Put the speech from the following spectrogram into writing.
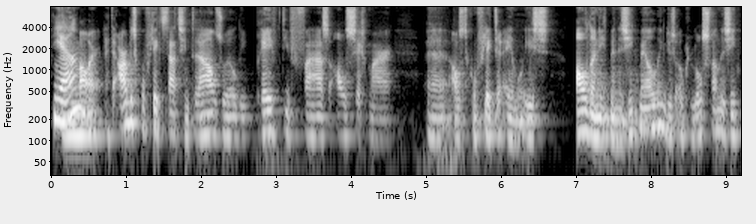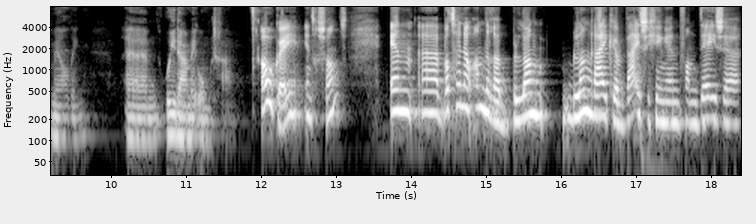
Ja. Maar het arbeidsconflict staat centraal, zowel die preventieve fase als zeg maar, als het conflict er eenmaal is, al dan niet met een ziekmelding, dus ook los van de ziekmelding, ehm, hoe je daarmee om moet gaan. Oké, interessant. En wat zijn nou andere belang, belangrijke wijzigingen van deze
